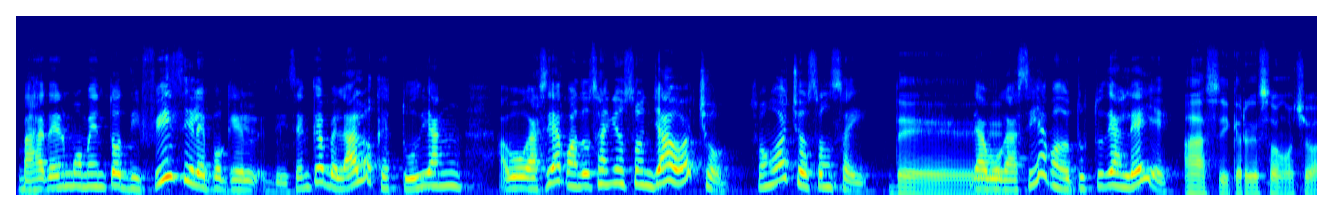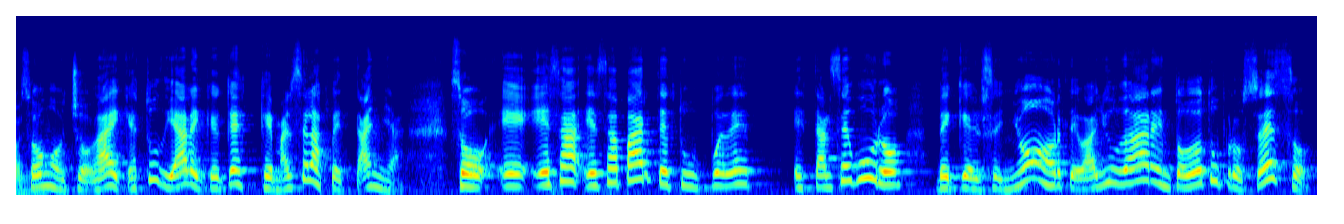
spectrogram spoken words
vas a tener momentos difíciles, porque dicen que, ¿verdad? Los que estudian abogacía, ¿cuántos años son ya? ¿Ocho? ¿Son ocho o son seis? De... de abogacía, cuando tú estudias leyes. Ah, sí, creo que son ocho años. Son ocho. hay que estudiar, hay que, quemarse las pestañas. So, eh, esa, esa parte tú puedes estar seguro de que el Señor te va a ayudar en todo tu proceso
